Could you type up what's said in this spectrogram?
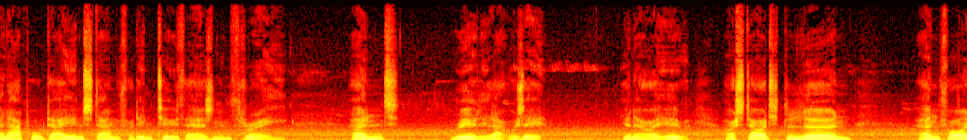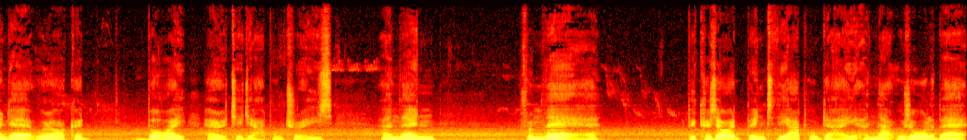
an apple day in Stamford in 2003 and really that was it. You know, it, I started to learn and find out where I could buy heritage apple trees and then from there because I'd been to the Apple Day and that was all about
